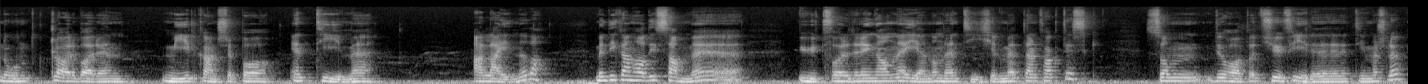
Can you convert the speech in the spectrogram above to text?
Noen klarer bare en mil kanskje på en time aleine, da. Men de kan ha de samme utfordringene gjennom den 10 km, faktisk. Som du har på et 24-timersløp.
